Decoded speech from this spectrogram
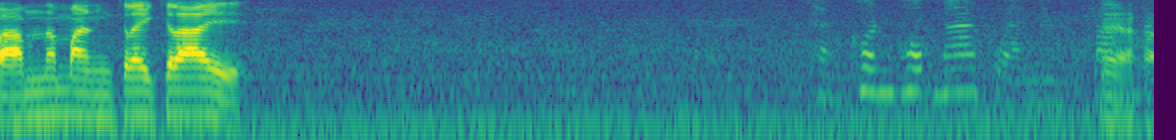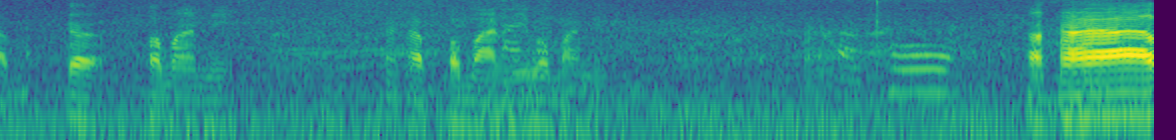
ปั๊มน้ำมันใกล้ฉัน ค้นพบมากกว่าหนึ่งๆปั๊มเนี่ยครับ ก็ประมาณนี้นะครับ ประมาณนี้ประมาณนี้ขอโทษอะครับ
